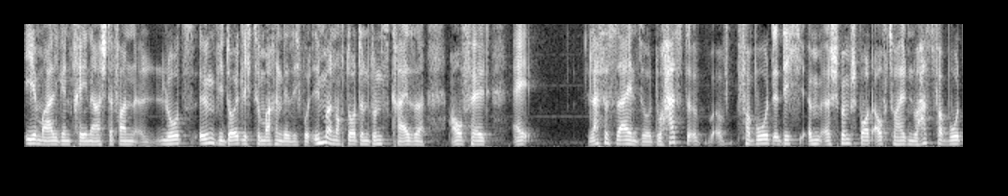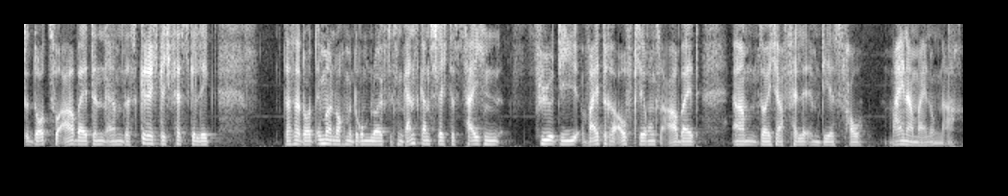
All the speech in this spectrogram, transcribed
ehemaligen Trainer Stefan Lotz irgendwie deutlich zu machen, der sich wohl immer noch dort im Dunstkreise aufhält, ey, lass es sein, so. Du hast äh, Verbot, dich im äh, Schwimmsport aufzuhalten, du hast Verbot, dort zu arbeiten, ähm, das gerichtlich festgelegt. Dass er dort immer noch mit rumläuft, ist ein ganz, ganz schlechtes Zeichen für die weitere Aufklärungsarbeit ähm, solcher Fälle im DSV, meiner Meinung nach.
